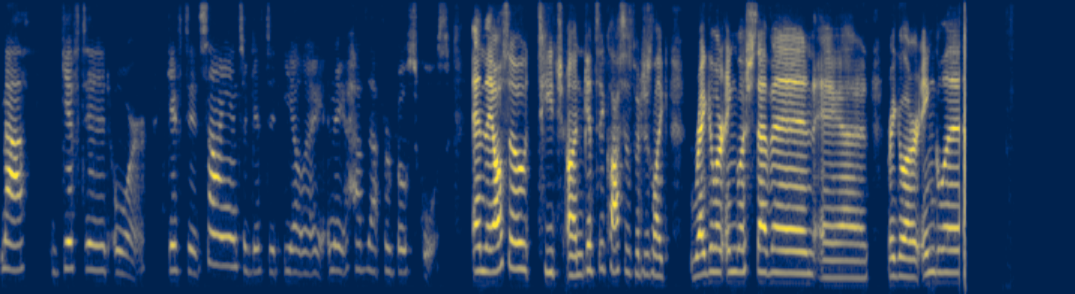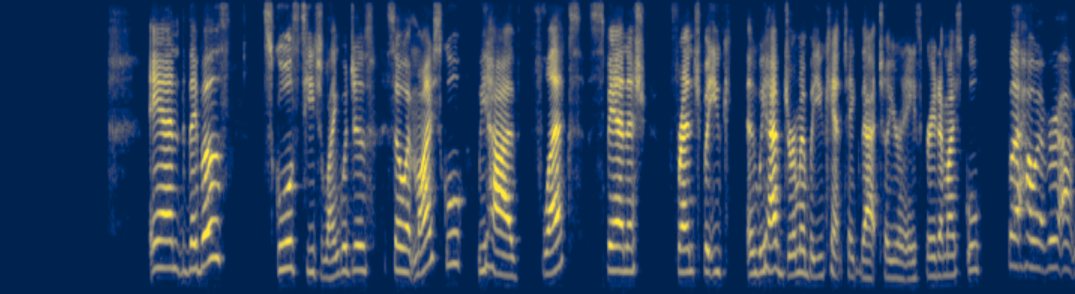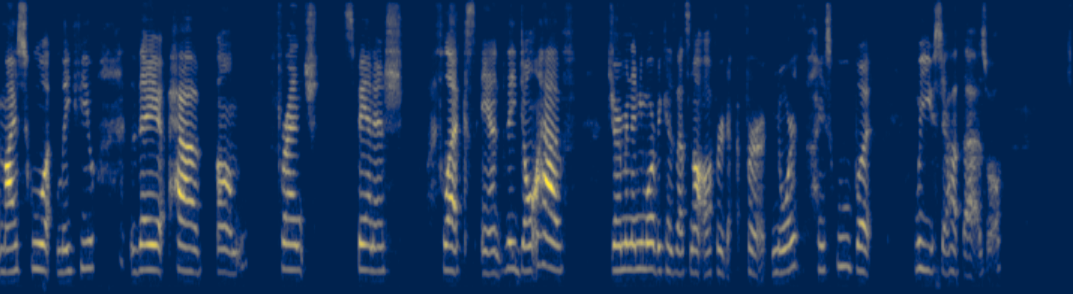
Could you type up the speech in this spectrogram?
math gifted or gifted science or gifted ELA, and they have that for both schools. And they also teach ungifted classes, which is like regular English 7 and regular English. And they both schools teach languages. So at my school, we have Flex, Spanish, French, but you and we have German, but you can't take that till you're in 8th grade at my school. But however, at my school Lakeview, they have um, French, Spanish, Flex, and they don't have German anymore because that's not offered for North High School, but we used to have that as well.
